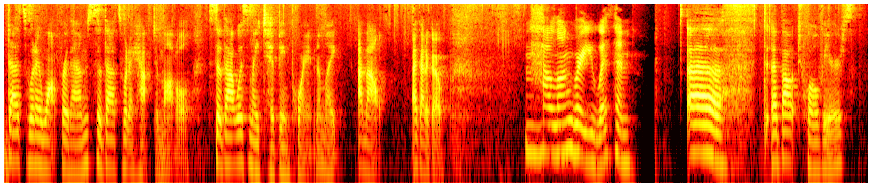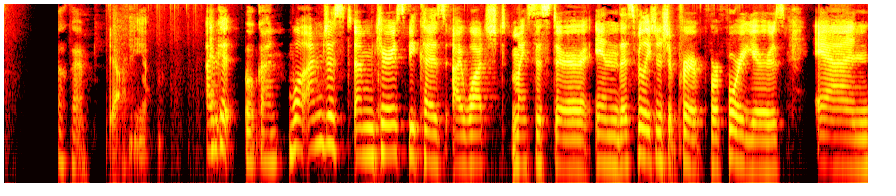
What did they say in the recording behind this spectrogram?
That's what I want for them. So that's what I have to model. So that was my tipping point. And I'm like, I'm out. I gotta go. How long were you with him? Uh, about 12 years. Okay. Yeah. Yeah. I could. Oh, God. Well, I'm just I'm curious because I watched my sister in this relationship for for four years, and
